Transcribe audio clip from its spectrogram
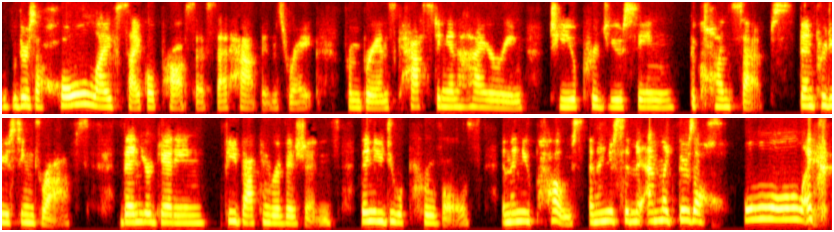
there's a whole life cycle process that happens, right? From brands casting and hiring to you producing the concepts, then producing drafts, then you're getting feedback and revisions, then you do approvals, and then you post, and then you submit. And like, there's a whole like,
